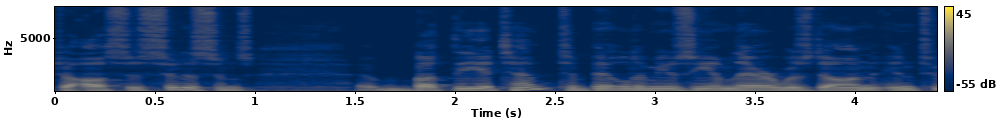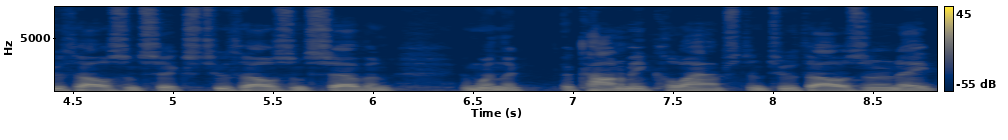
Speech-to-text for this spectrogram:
to us as citizens. But the attempt to build a museum there was done in 2006, 2007, and when the economy collapsed in 2008,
